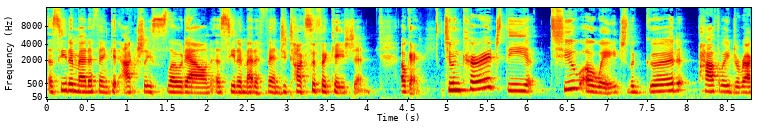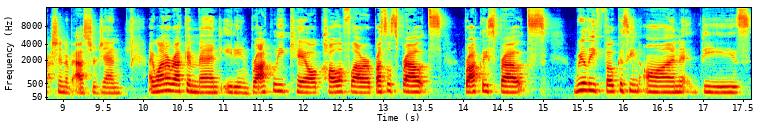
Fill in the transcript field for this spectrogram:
acetaminophen can actually slow down acetaminophen detoxification. Okay, to encourage the 2OH, the good pathway direction of estrogen, I want to recommend eating broccoli, kale, cauliflower, Brussels sprouts, broccoli sprouts, really focusing on these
